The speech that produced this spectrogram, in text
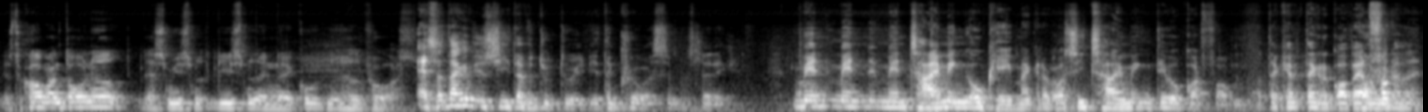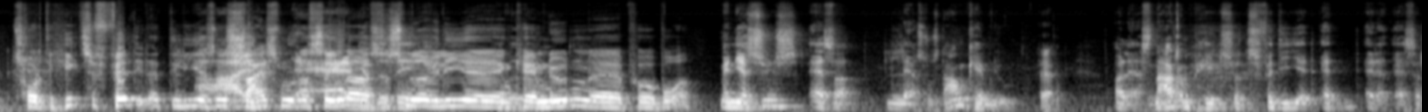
hvis der kommer en dårlig nyhed, lad os lige smide, lige smide en øh, god nyhed på os. Altså, der kan vi jo sige, der vil dybt uenig. Den kører simpelthen slet ikke. Men, men, men timing, okay, man kan da godt sige, timing, det er jo godt for dem. Og der kan, der kan da godt være Hvorfor nogen, der tror du, det er helt tilfældigt, at det lige er sådan Ej, 16 minutter ja, senere, så smider vi lige øh, Jeg en Cam Newton øh, på bordet? Men jeg synes, altså, lad os nu snakke om Cam Newton. Ja. Og lad os snakke om Patriots, fordi at, at, at, altså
